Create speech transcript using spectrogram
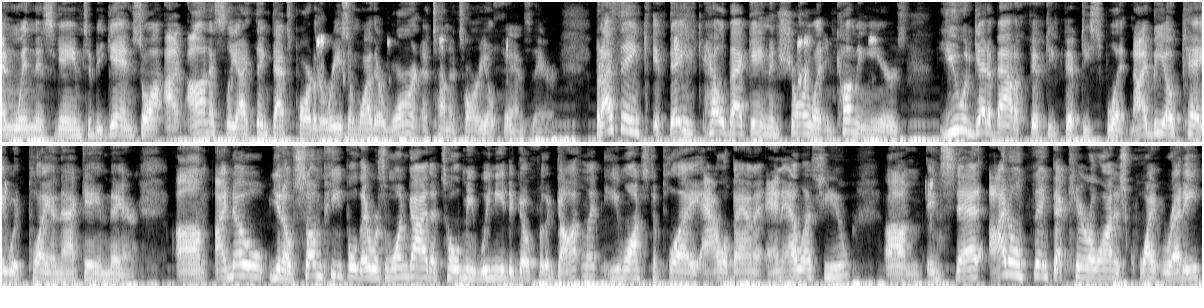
and win this game to begin. So I, I, honestly, I think that's part of the reason why there weren't a ton of Tar Heel fans there. But I think if they held that game in Charlotte in coming years, you would get about a 50-50 split, and I'd be okay with playing that game there. Um, I know, you know, some people. There was one guy that told me we need to go for the gauntlet. He wants to play Alabama and LSU um, instead. I don't think that Carolina is quite ready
